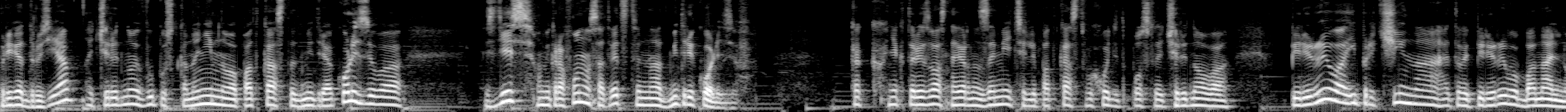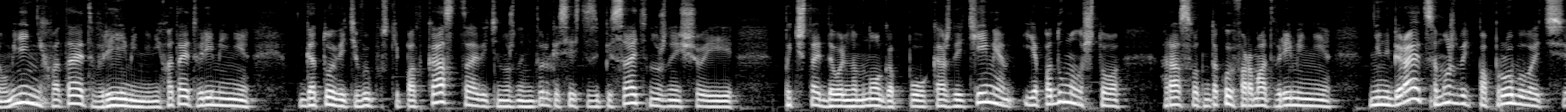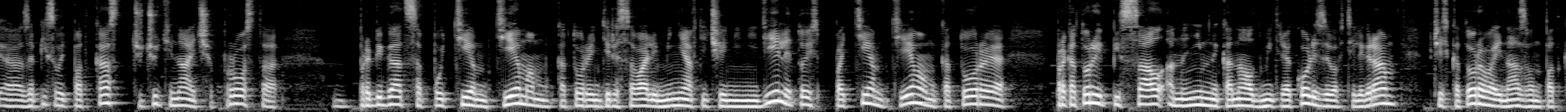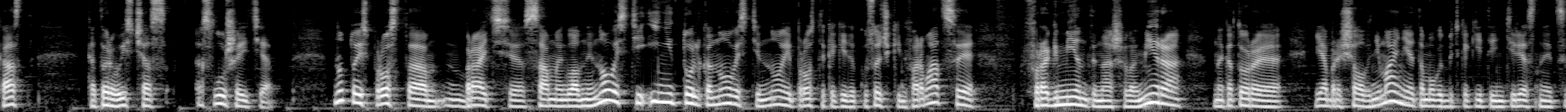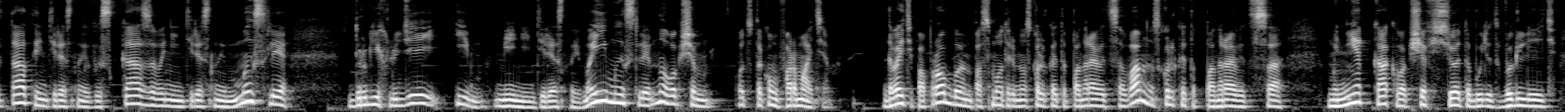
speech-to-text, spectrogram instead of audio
Привет, друзья! Очередной выпуск анонимного подкаста Дмитрия Колезева. Здесь у микрофона, соответственно, Дмитрий Колезев. Как некоторые из вас, наверное, заметили, подкаст выходит после очередного перерыва, и причина этого перерыва банальна. У меня не хватает времени, не хватает времени готовить выпуски подкаста, ведь нужно не только сесть и записать, нужно еще и почитать довольно много по каждой теме. И я подумал, что раз вот на такой формат времени не набирается, может быть, попробовать э, записывать подкаст чуть-чуть иначе. Просто пробегаться по тем темам, которые интересовали меня в течение недели, то есть по тем темам, которые, про которые писал анонимный канал Дмитрия Колезева в Телеграм, в честь которого и назван подкаст, который вы сейчас слушаете. Ну, то есть просто брать самые главные новости, и не только новости, но и просто какие-то кусочки информации – фрагменты нашего мира, на которые я обращал внимание. Это могут быть какие-то интересные цитаты, интересные высказывания, интересные мысли других людей, им менее интересные мои мысли. Ну, в общем, вот в таком формате. Давайте попробуем, посмотрим, насколько это понравится вам, насколько это понравится мне, как вообще все это будет выглядеть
